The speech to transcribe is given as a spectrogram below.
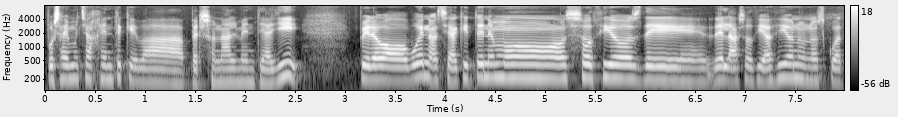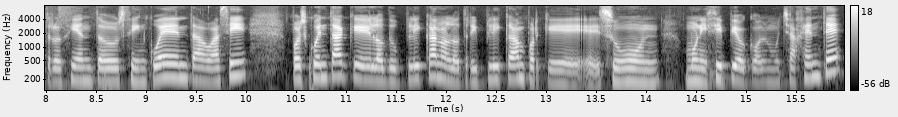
pues hay mucha gente que va personalmente allí. Pero bueno, si aquí tenemos socios de, de la asociación, unos 450 o así, pues cuenta que lo duplican o lo triplican porque es un municipio con mucha gente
